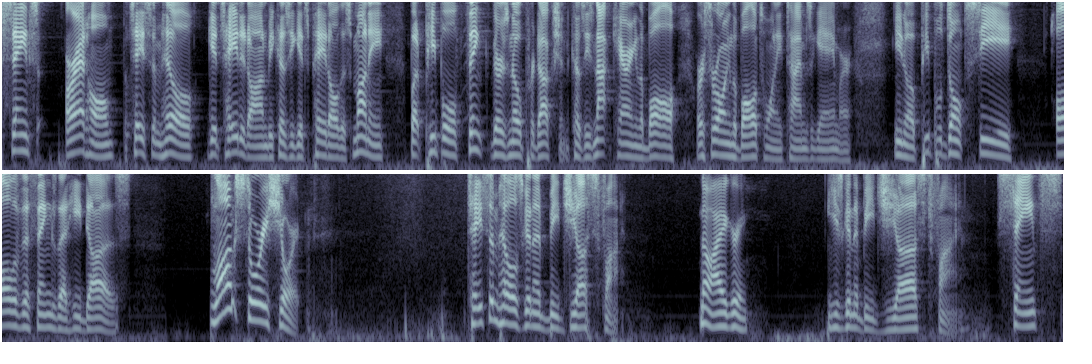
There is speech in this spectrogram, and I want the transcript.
Saints are at home. Taysom Hill gets hated on because he gets paid all this money, but people think there's no production because he's not carrying the ball or throwing the ball 20 times a game or you know, people don't see all of the things that he does. Long story short, Taysom Hill is going to be just fine. no, I agree. He's going to be just fine. Saints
